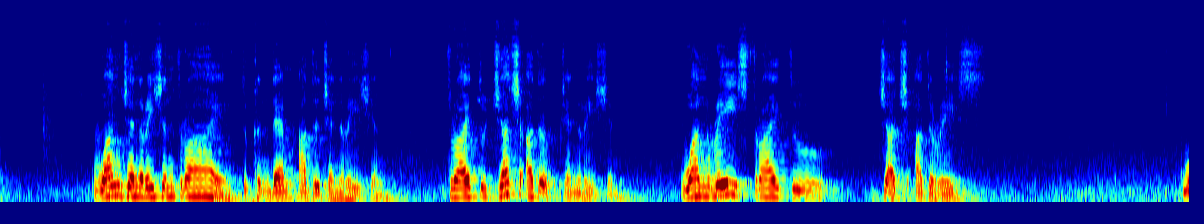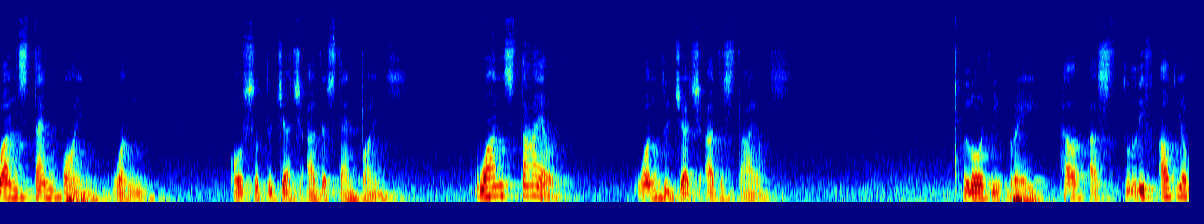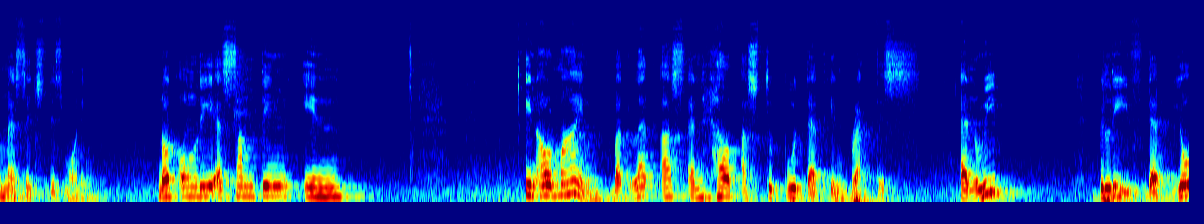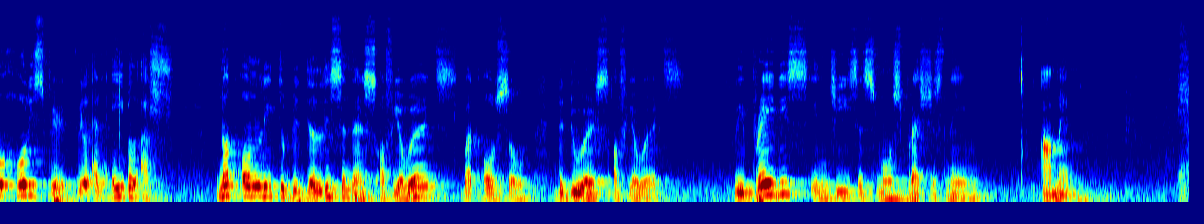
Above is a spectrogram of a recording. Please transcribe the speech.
One generation try to condemn other generation, try to judge other generation. One race try to judge other race. One standpoint, one also to judge other standpoints. One style, one to judge other styles. Lord, we pray, help us to live out your message this morning, not only as something in in our mind, but let us and help us to put that in practice. And we believe that your Holy Spirit will enable us not only to be the listeners of your words, but also the doers of your words. We pray this in Jesus' most precious name. Amen.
